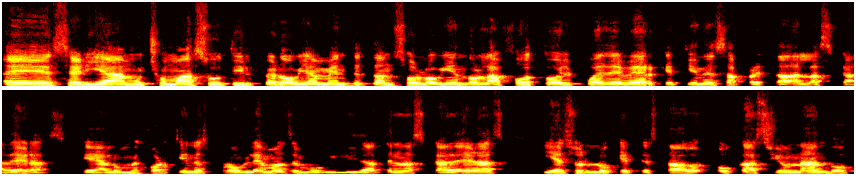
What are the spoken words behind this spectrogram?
eh, sería mucho más útil, pero obviamente tan solo viendo la foto, él puede ver que tienes apretadas las caderas, que a lo mejor tienes problemas de movilidad en las caderas y eso es lo que te está ocasionando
